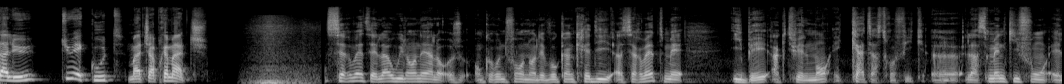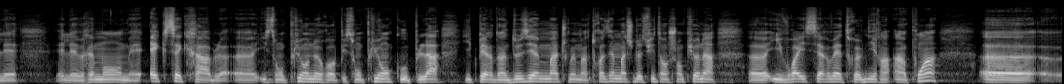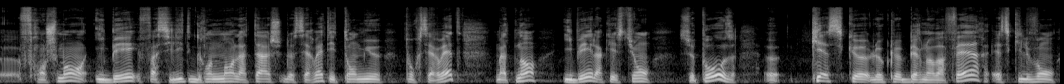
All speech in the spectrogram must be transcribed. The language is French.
Salut, tu écoutes match après match. Servette est là où il en est. Alors, je- encore une fois, on n'enlève aucun crédit à Servette, mais IB actuellement est catastrophique. Euh, la semaine qu'ils font, elle est, elle est vraiment mais exécrable. Euh, ils sont plus en Europe, ils sont plus en coupe. Là, ils perdent un deuxième match ou même un troisième match de suite en championnat. Euh, ils voient Servette revenir à un point. Euh, franchement, IB facilite grandement la tâche de Servette et tant mieux pour Servette. Maintenant, IB, la question se pose euh, qu'est-ce que le club bernois va faire? Est-ce qu'ils vont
